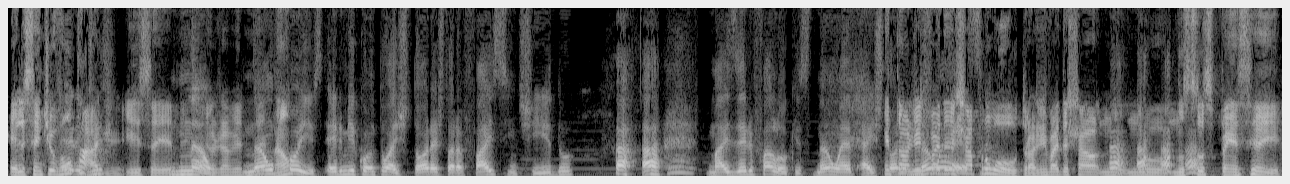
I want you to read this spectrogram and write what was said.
Ele sentiu Ele vontade. Isso aí ele- Não, eu já vi ele não, dizer. foi isso. Ele me contou a história, a história faz sentido, mas ele falou que isso não é a história. Então a gente não vai é deixar para um outro, a gente vai deixar no, no- no suspense aí.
